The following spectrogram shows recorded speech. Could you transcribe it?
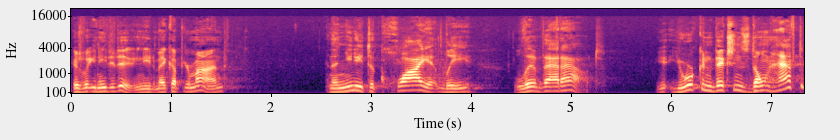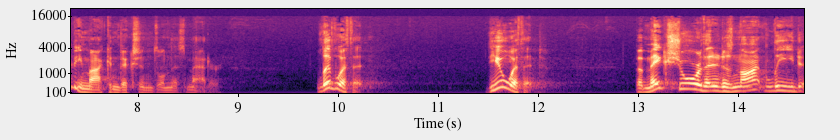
here's what you need to do you need to make up your mind, and then you need to quietly live that out. Your convictions don't have to be my convictions on this matter. Live with it, deal with it. But make sure that it does not lead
